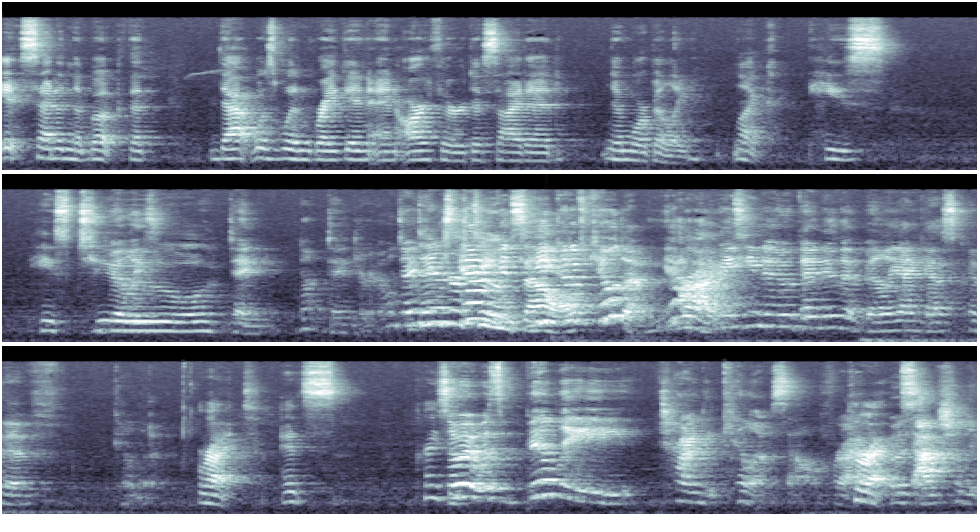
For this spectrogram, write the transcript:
it said in the book that that was when Reagan and Arthur decided no more Billy. Like he's he's too Billy's Dan- not danger. Well, dangerous. Dangerous yeah, to himself. He could have killed him. Yeah. Right. I mean, he knew. They knew that Billy, I guess, could have killed him. right. It's crazy. So it was Billy trying to kill himself, right? Correct. It was actually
